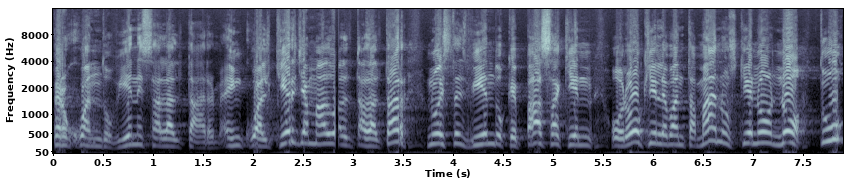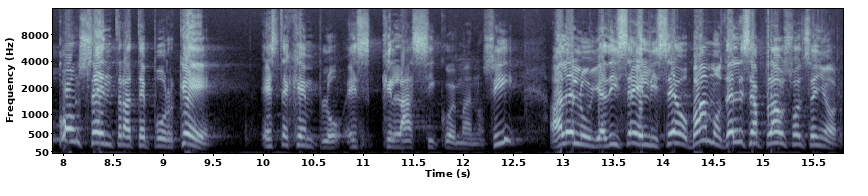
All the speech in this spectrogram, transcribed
Pero cuando vienes al altar, en cualquier llamado al, altar, no estés viendo qué pasa, quién oró, quién levanta manos, quién no. No, tú concéntrate. ¿Por qué? Este ejemplo es clásico, hermano. ¿Sí? Aleluya. Dice Eliseo, vamos, denle ese aplauso al Señor.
